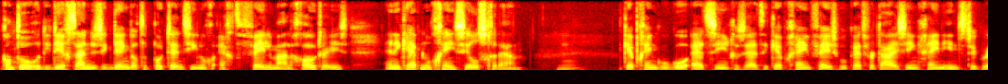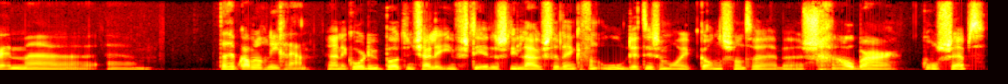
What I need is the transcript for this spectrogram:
kantoren die dicht zijn. Dus ik denk dat de potentie nog echt vele malen groter is. En ik heb nog geen sales gedaan. Hmm. Ik heb geen Google Ads ingezet. Ik heb geen Facebook advertising, geen Instagram. Uh, um, dat heb ik allemaal nog niet gedaan. Ja, en ik hoor nu potentiële investeerders die luisteren denken van... oeh, dit is een mooie kans, want we hebben een schaalbaar concept...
